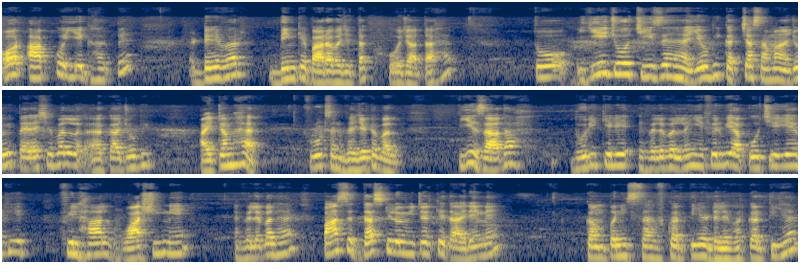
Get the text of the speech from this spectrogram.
और आपको ये घर पे डिलीवर दिन के बारह बजे तक हो जाता है। तो ये जो चीज़ें हैं, ये भी कच्चा सामान जो भी पेरेशेबल का जो भी आइटम है फ्रूट्स एंड वेजिटेबल ये ज़्यादा दूरी के लिए अवेलेबल नहीं है। फिर भी आप पूछिए, ये अभी फ़िलहाल वाशी में अवेलेबल है। पाँच से दस किलोमीटर के दायरे में कंपनी सर्व करती है डिलीवर करती है।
